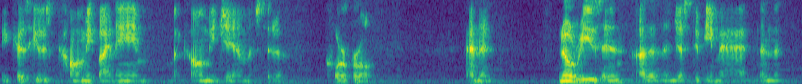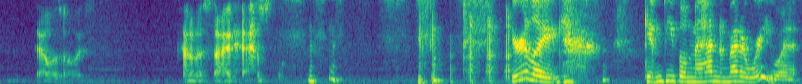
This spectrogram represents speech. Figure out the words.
because he was calling me by name, like calling me Jim instead of Corporal, and then no reason other than just to be mad, and that was always kind of a side hassle. You're like getting people mad no matter where you went,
